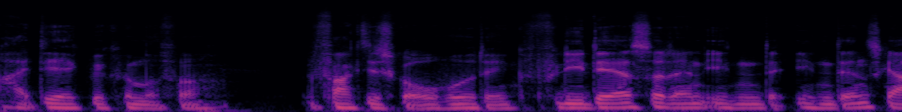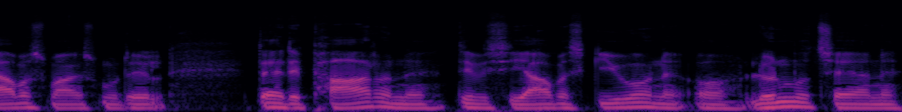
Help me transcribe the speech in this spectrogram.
Nej, det er jeg ikke bekymret for. Faktisk overhovedet ikke. Fordi det er sådan, i den, i den danske arbejdsmarkedsmodel, der er det parterne, det vil sige arbejdsgiverne og lønmodtagerne,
